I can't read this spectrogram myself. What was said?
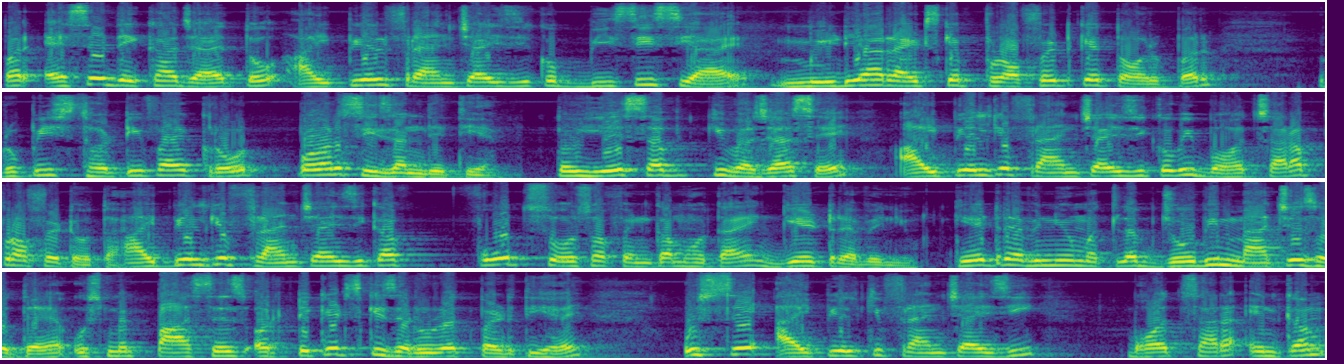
पर ऐसे देखा जाए तो आईपीएल फ्रेंचाइजी को बीसीसीआई मीडिया राइट्स के प्रॉफिट के तौर पर रुपीज़ थर्टी फाइव करोड़ पर सीज़न देती है। तो ये सब की वजह से आईपीएल के फ्रेंचाइजी को भी बहुत सारा प्रॉफिट होता है। आईपीएल के फ्रेंचाइजी का फोर्थ सोर्स ऑफ़ इनकम होता है गेट रेवेन्यू गेट रेवेन्यू मतलब जो भी मैचेस होते हैं, उसमें पासेस और टिकट्स की ज़रूरत पड़ती है, उससे आईपीएल की फ्रेंचाइजी बहुत सारा इनकम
